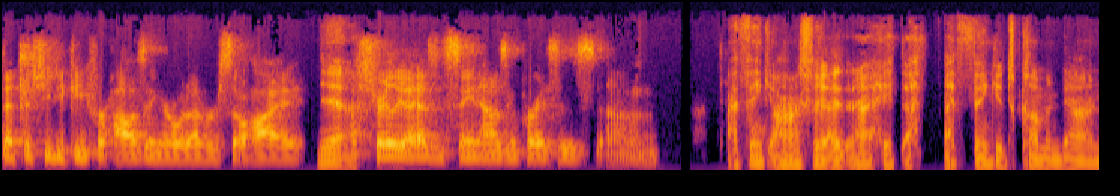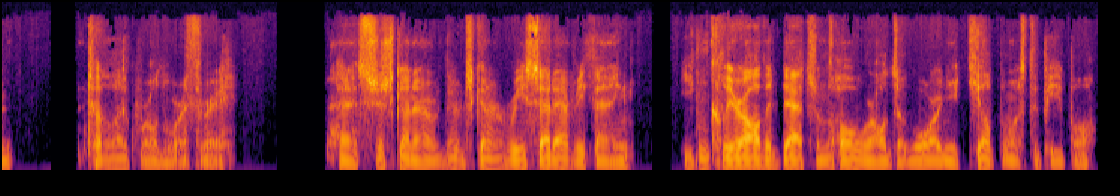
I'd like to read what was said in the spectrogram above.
debt to gdp for housing or whatever so high. Yeah. Australia has insane housing prices. Um, i think honestly i, I hate that i think it's coming down to like world war three. And it's just gonna they're just gonna reset everything. You can clear all the debts when the whole world's at war and you kill most of the people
